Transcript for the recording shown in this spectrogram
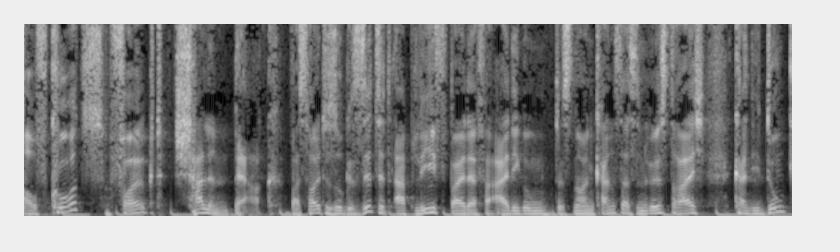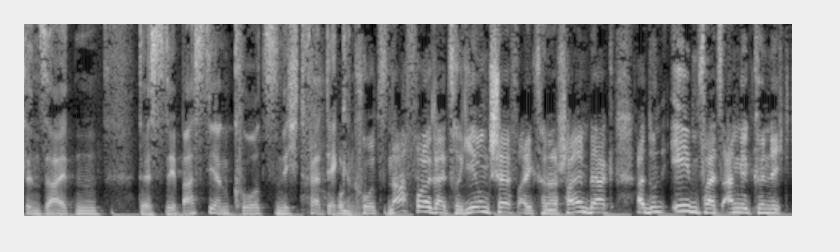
Auf Kurz folgt Schallenberg. Was heute so gesittet ablief bei der Vereidigung des neuen Kanzlers in Österreich, kann die dunklen Seiten des Sebastian Kurz nicht verdecken. Und Kurz Nachfolger als Regierungschef Alexander Schallenberg hat nun ebenfalls angekündigt,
